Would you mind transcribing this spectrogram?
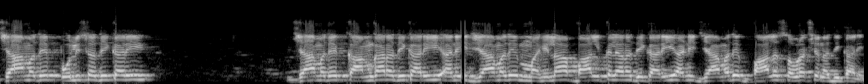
ज्यामध्ये पोलीस अधिकारी ज्यामध्ये कामगार अधिकारी आणि ज्यामध्ये महिला बाल कल्याण अधिकारी आणि ज्यामध्ये बाल संरक्षण अधिकारी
